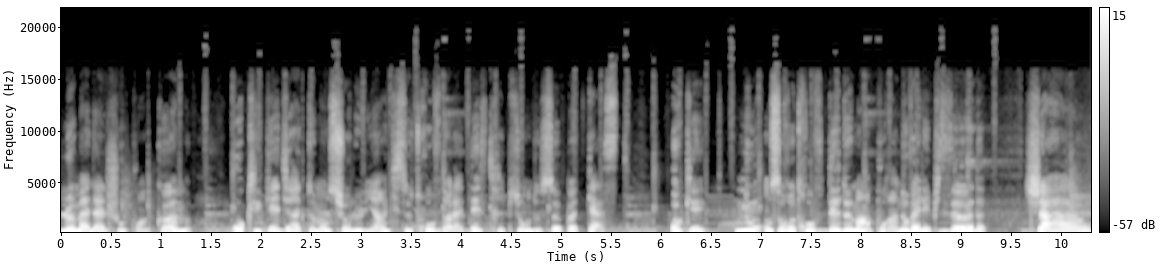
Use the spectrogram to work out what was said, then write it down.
lemanalshow.com ou cliquez directement sur le lien qui se trouve dans la description de ce podcast. Ok, nous on se retrouve dès demain pour un nouvel épisode. Ciao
